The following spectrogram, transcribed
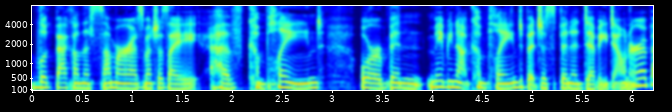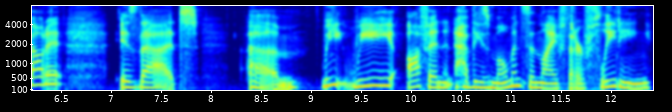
look back on this summer as much as I have complained or been maybe not complained but just been a Debbie Downer about it is that um we we often have these moments in life that are fleeting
